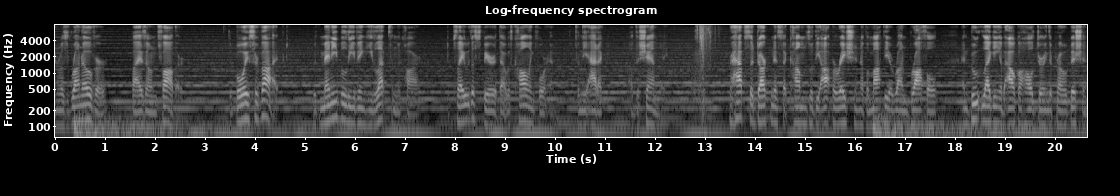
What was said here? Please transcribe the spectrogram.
and was run over by his own father. The boy survived, with many believing he leapt from the car to play with a spirit that was calling for him from the attic of the Shanley. Perhaps the darkness that comes with the operation of a mafia-run brothel and bootlegging of alcohol during the Prohibition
